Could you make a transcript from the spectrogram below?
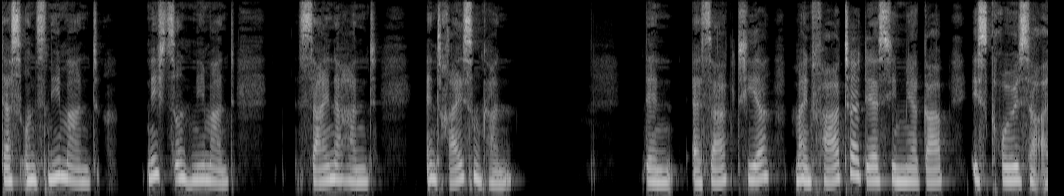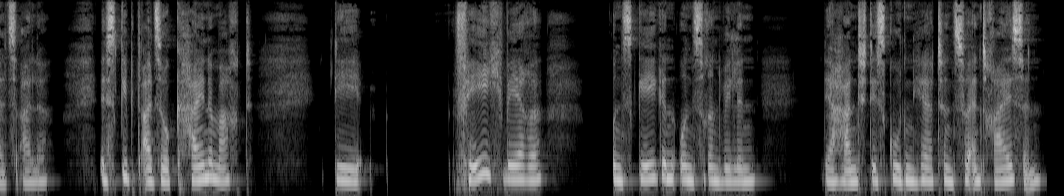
dass uns niemand, nichts und niemand seine Hand entreißen kann. Denn er sagt hier, mein Vater, der sie mir gab, ist größer als alle. Es gibt also keine Macht, die fähig wäre, uns gegen unseren Willen der Hand des guten Hirten zu entreißen.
